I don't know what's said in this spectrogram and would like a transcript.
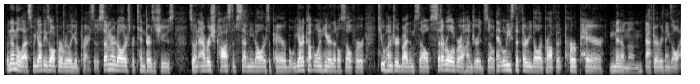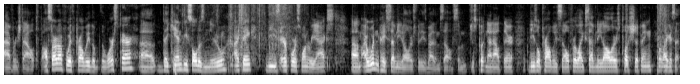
But nonetheless, we got these all for a really good price. It was $700 for 10 pairs of shoes. So an average cost of $70 a pair, but we got a couple in here that'll sell for 200 by themselves, several over 100. So at least a $30 profit per pair minimum after everything's all averaged out. I'll start off with probably the, the worst pair. Uh, they can be sold as new, I think. These Air Force One Reacts. Um, I wouldn't pay $70 for these by themselves. I'm just putting that out there. These will probably sell for like $70 plus shipping. But like I said,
